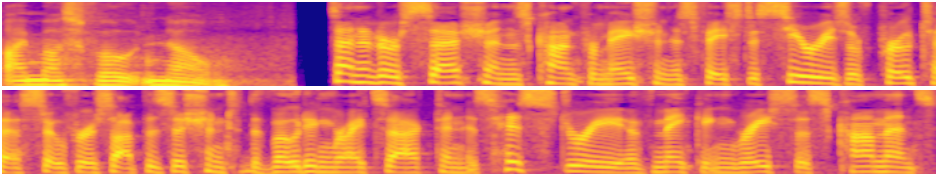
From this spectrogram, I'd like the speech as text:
I must vote no. Senator Sessions' confirmation has faced a series of protests over his opposition to the Voting Rights Act and his history of making racist comments.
